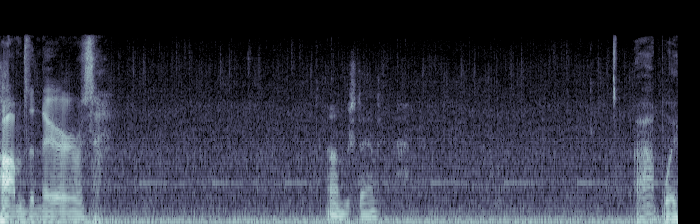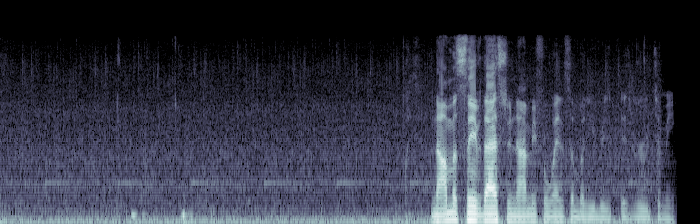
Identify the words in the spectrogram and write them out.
Calms the nerves. I understand. Ah, boy. Now I'm gonna save that tsunami for when somebody is rude to me.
